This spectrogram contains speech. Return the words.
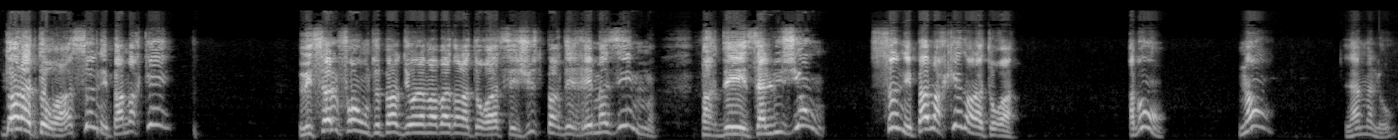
Dans la Torah, ce n'est pas marqué. Les seules fois où on te parle du Olam dans la Torah, c'est juste par des remazim, par des allusions. Ce n'est pas marqué dans la Torah. Ah bon? Non? La malo.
